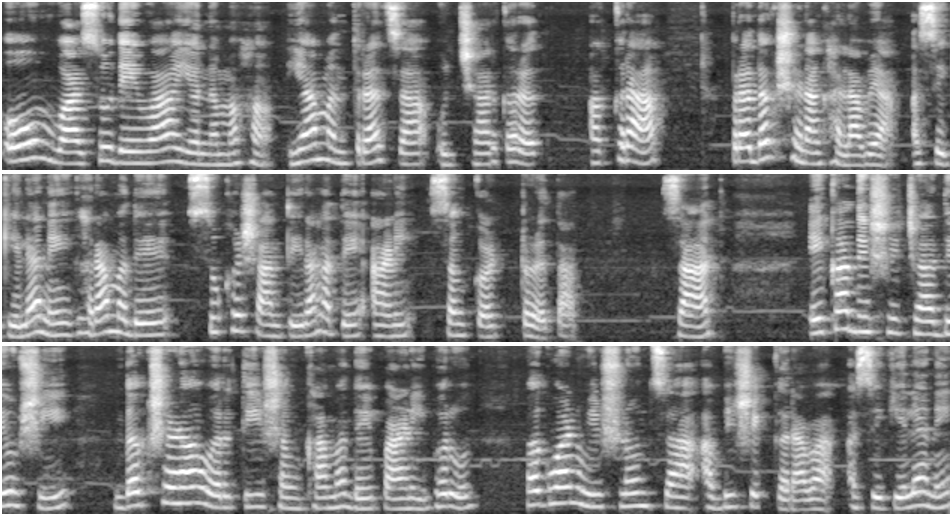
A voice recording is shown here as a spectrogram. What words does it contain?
ओम वासुदेवाय नमः या मंत्राचा उच्चार करत अकरा प्रदक्षिणा घालाव्या असे केल्याने घरामध्ये सुख शांती राहते आणि संकट टळतात. सात एकादशीच्या दिवशी दक्षिणावर्ती शंखामध्ये पाणी भरून भगवान विष्णूंचा अभिषेक करावा असे केल्याने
